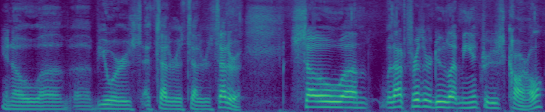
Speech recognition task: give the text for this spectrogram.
you know, uh, uh, viewers, et cetera, et cetera, et cetera. So, um, without further ado, let me introduce Carl.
